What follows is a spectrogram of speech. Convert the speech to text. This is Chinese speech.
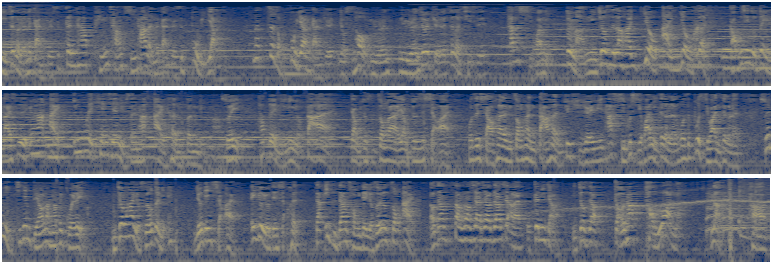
你这个人的感觉是跟他平常其他人的感觉是不一样的。那这种不一样的感觉，有时候女人女人就会觉得这个其实他是喜欢你，对吗？你就是让他又爱又恨，搞不清楚对你来是因为他爱，因为天蝎女生她爱恨分明嘛，所以。他对你一定有大爱，要不就是中爱，要不就是小爱，或者小恨、中恨、大恨，就取决于他喜不喜欢你这个人，或是不喜欢你这个人。所以你今天不要让他被归类，你就让他有时候对你哎有点小爱，哎又有点小恨，这样一直这样重叠，有时候又中爱，然后这样上上下下这样下来，我跟你讲，你就是要搞得他好乱了，那他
